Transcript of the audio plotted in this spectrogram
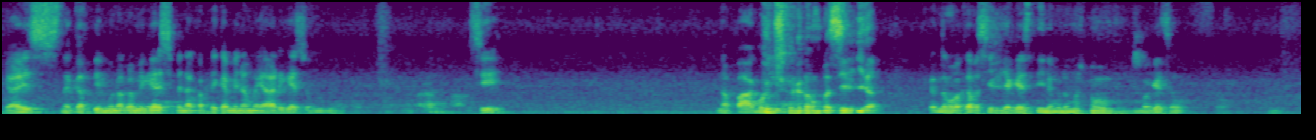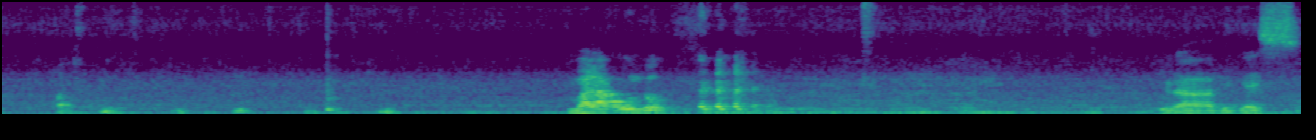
Guys, nagkape muna kami guys. Pinakape kami ng may-ari guys. Oh. Kasi, napagod sa kamasilya. Kanda mga kamasilya guys, tingnan mo naman mga guys. Oh. Mala ko undo. Grabe guys.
